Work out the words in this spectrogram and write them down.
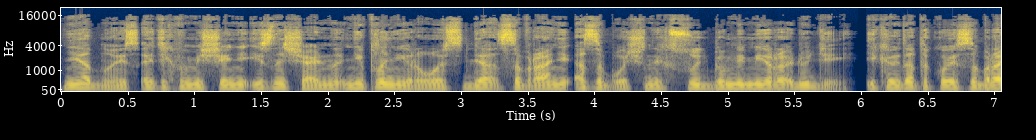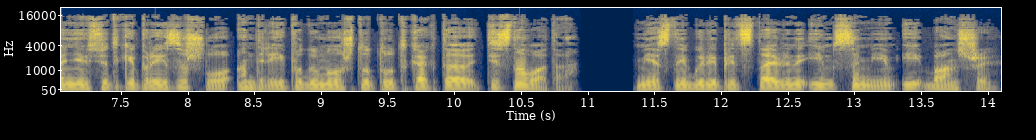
Ни одно из этих помещений изначально не планировалось для собраний озабоченных судьбами мира людей. И когда такое собрание все-таки произошло, Андрей подумал, что тут как-то тесновато. Местные были представлены им самим и Банши,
